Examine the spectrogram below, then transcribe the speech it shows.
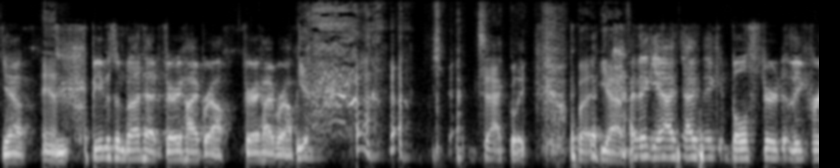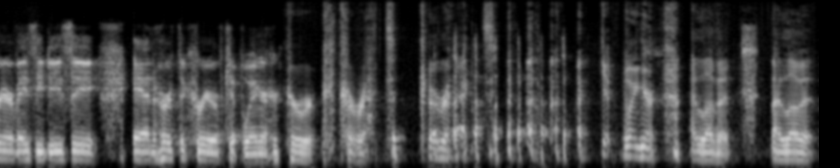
Yeah, and Beavis and Butthead, very highbrow, very highbrow. Yeah, yeah exactly. But yeah, I think yeah, I, I, think it bolstered the career of ACDC and hurt the career of Kip Winger. Cor- correct, correct. Kip Winger, I love it. I love it.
